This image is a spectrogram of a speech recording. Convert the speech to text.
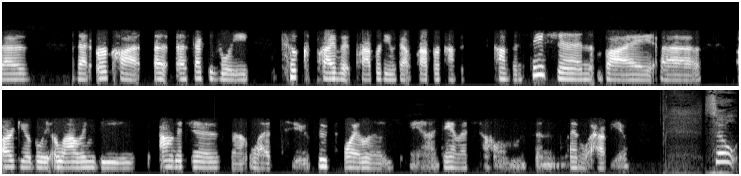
says that ERCOT uh, effectively took private property without proper comp- compensation by uh, arguably allowing these outages that led to food spoilage and damage to homes and, and what have you. So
